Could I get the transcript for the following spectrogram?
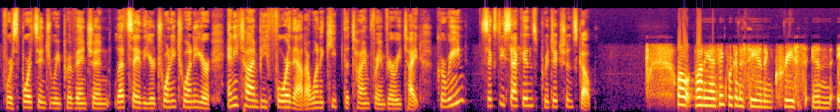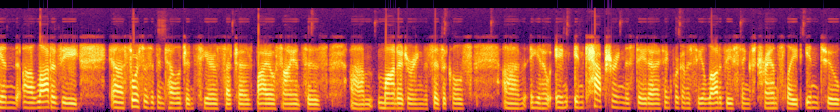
for sports injury prevention? Let's say the year 2020 or any time before that. I want to keep the time frame very tight. Corrine, 60 seconds predictions go well, Bonnie, I think we're going to see an increase in in a lot of the uh, sources of intelligence here, such as biosciences, um, monitoring the physicals. Um, you know, in, in capturing this data, I think we're going to see a lot of these things translate into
